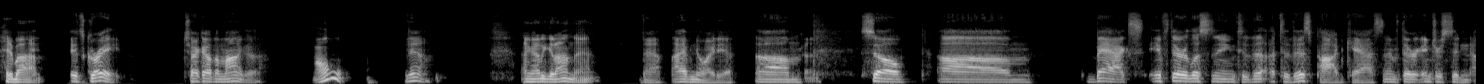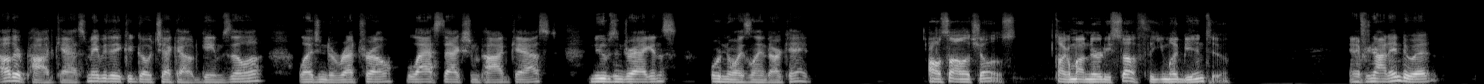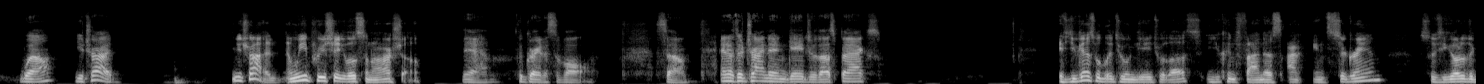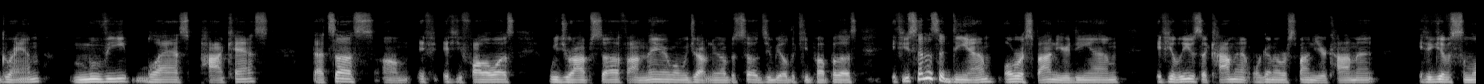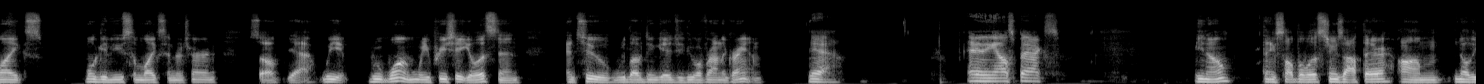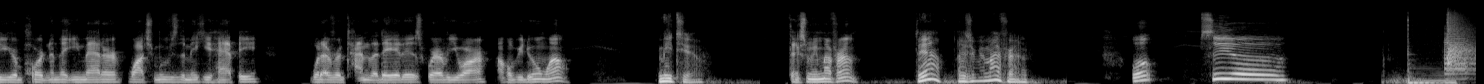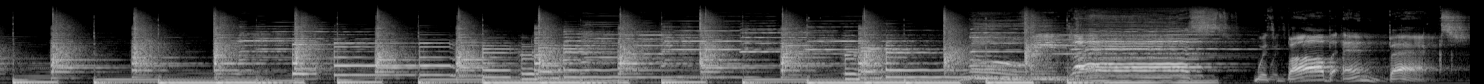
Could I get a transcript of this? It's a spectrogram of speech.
Hey, Bob. It's great. Check out the manga. Oh, yeah. I got to get on that. Yeah, I have no idea. Um, okay. So, um, Bax, if they're listening to the to this podcast, and if they're interested in other podcasts, maybe they could go check out Gamezilla, Legend of Retro, Last Action Podcast, Noobs and Dragons, or Noiseland Arcade. All solid shows. Talking about nerdy stuff that you might be into. And if you're not into it, well, you tried. You tried. And we appreciate you listening to our show. Yeah, the greatest of all. So, and if they're trying to engage with us, Bax, if you guys would like to engage with us, you can find us on Instagram. So if you go to the gram, Movie Blast Podcast, that's us. Um, if if you follow us, we drop stuff on there. When we drop new episodes, you'll be able to keep up with us. If you send us a DM, we'll respond to your DM. If you leave us a comment, we're going to respond to your comment. If you give us some likes, we'll give you some likes in return. So yeah, we, we one we appreciate you listening, and two we'd love to engage with you over on the gram. Yeah. Anything else, Bax? You know, thanks to all the listeners out there. Um, know that you're important and that you matter. Watch movies that make you happy, whatever time of the day it is, wherever you are. I hope you're doing well. Me too. Thanks for being my friend. Yeah, thanks for being my friend. Well, see ya. With Bob and Bax.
